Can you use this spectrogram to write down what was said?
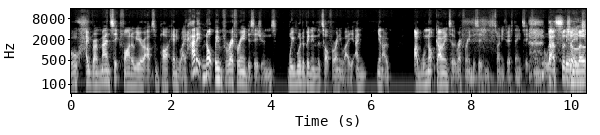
Oof. a romantic final year at Upton Park anyway. Had it not been for refereeing decisions, we would have been in the top four anyway. And, you know, I will not go into the refereeing decisions in 2015 16. That's such a low.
